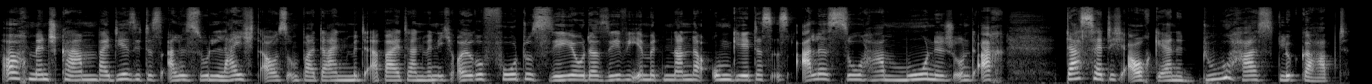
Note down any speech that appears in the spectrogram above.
Ach Mensch, Carmen, bei dir sieht es alles so leicht aus und bei deinen Mitarbeitern, wenn ich eure Fotos sehe oder sehe, wie ihr miteinander umgeht, das ist alles so harmonisch und ach, das hätte ich auch gerne. Du hast Glück gehabt.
